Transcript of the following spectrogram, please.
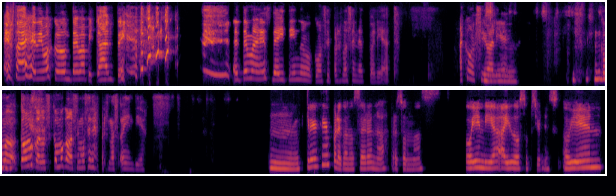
Esta vez venimos con un tema picante. El tema es dating o conocer personas en la actualidad. ¿Has conocido a alguien? Mm. ¿Cómo, cómo conocemos a las personas hoy en día? Mm, creo que para conocer a nuevas personas, hoy en día hay dos opciones. O bien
